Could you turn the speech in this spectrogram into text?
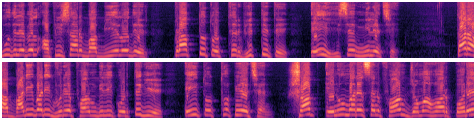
বুথ লেভেল অফিসার বা বিএলওদের প্রাপ্ত তথ্যের ভিত্তিতে এই হিসেব মিলেছে। তারা বাড়ি বাড়ি ঘুরে ফর্ম বিলি করতে গিয়ে এই তথ্য পেয়েছেন। সব এনুমারেশন ফর্ম জমা হওয়ার পরে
